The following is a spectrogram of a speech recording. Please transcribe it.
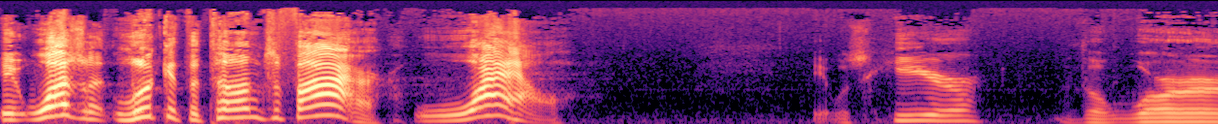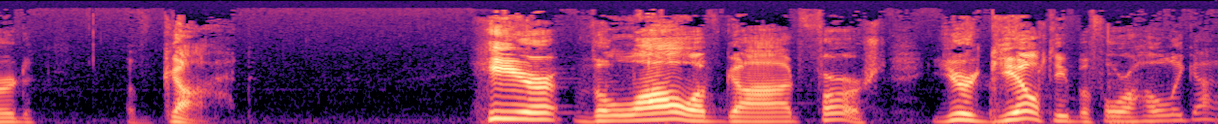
It wasn't look at the tongues of fire. Wow. It was hear the word of God. Hear the law of God first. You're guilty before a holy God.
